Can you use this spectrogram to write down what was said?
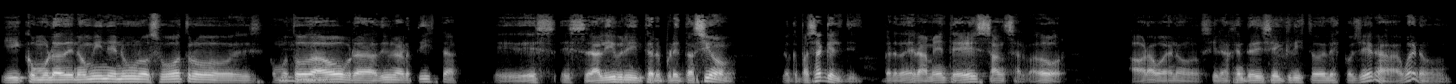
Y como la denominen unos u otros, como toda obra de un artista, eh, es, es a libre interpretación. Lo que pasa es que verdaderamente es San Salvador. Ahora, bueno, si la gente dice Cristo de la Escollera, bueno,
